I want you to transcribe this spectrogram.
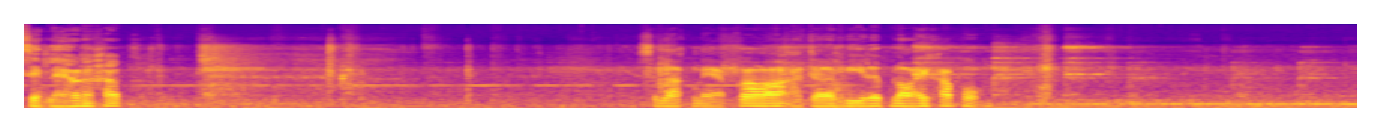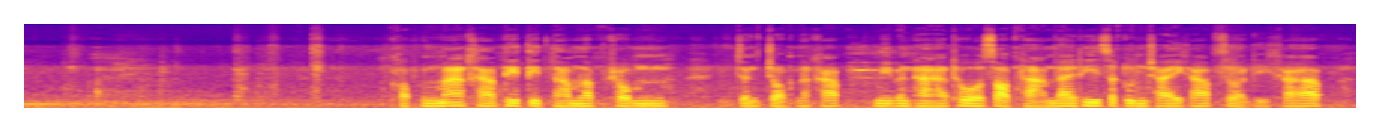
เสร็จแล้วนะครับ สลักแหนบก็อาจจะบีเรียบร้อยครับผม ขอบคุณมากครับที่ติดตามรับชมจนจบนะครับ มีปัญหาโทรสอบถามได้ที่สกุลชัยครับ สวัสดีครับ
